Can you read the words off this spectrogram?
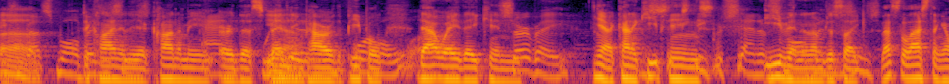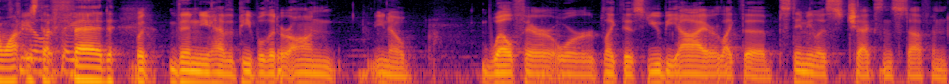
uh, decline in the economy or the spending did power of the people. informal, That uh, way they can survey, yeah kind of keep things even. And I'm just like that's the last thing I want is the Fed. But then you have the people that are on, you know, welfare or like this UBI or like the stimulus checks and stuff and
